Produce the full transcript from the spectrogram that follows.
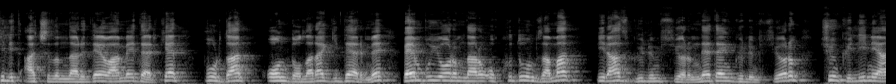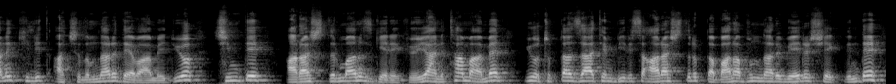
kilit açılımları devam ederken buradan 10 dolara gider mi? Ben bu yorumları okuduğum zaman biraz gülümsüyorum. Neden gülümsüyorum? Çünkü Linea'nın kilit açılımları devam ediyor. Şimdi araştırmanız gerekiyor. Yani tamamen YouTube'dan zaten birisi araştırıp da bana bunları verir şeklinde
